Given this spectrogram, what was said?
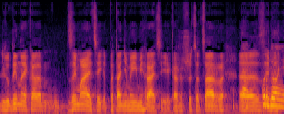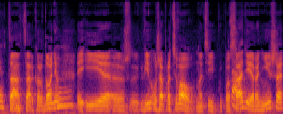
людина, яка займається питаннями імміграції. Кажуть, що це цар Так, з кордонів. Та, цар кордонів. І, і е, він уже працював на цій посаді раніше.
